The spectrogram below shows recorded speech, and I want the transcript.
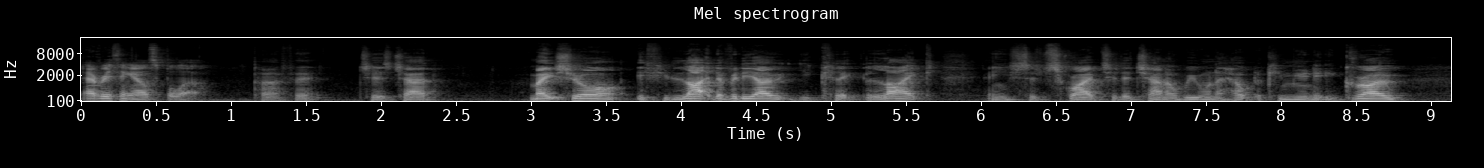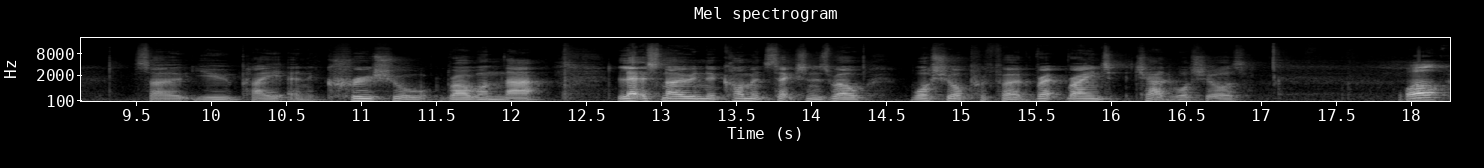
everything else below. Perfect. Cheers, Chad. Make sure if you like the video, you click like and you subscribe to the channel. We want to help the community grow. So you play a crucial role on that. Let us know in the comment section as well. What's your preferred rep range? Chad, what's yours? Well,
